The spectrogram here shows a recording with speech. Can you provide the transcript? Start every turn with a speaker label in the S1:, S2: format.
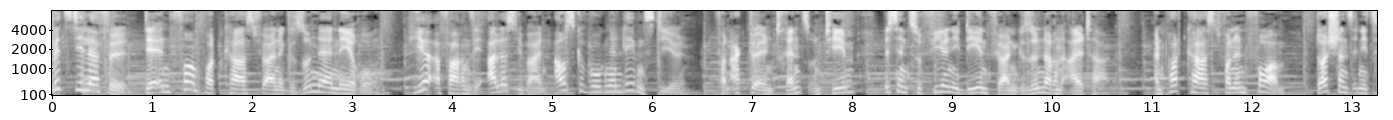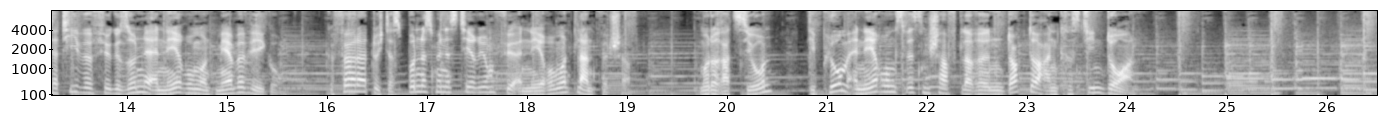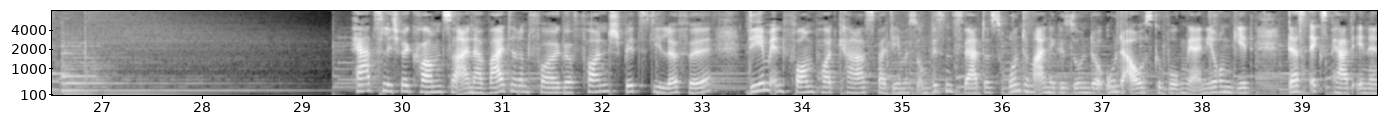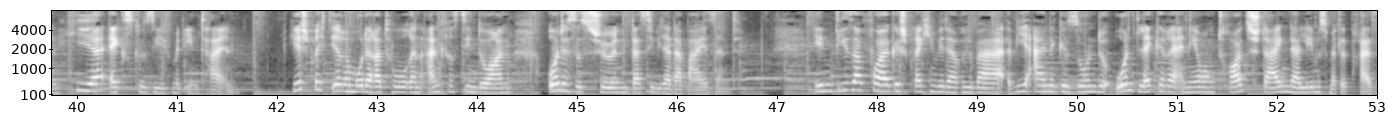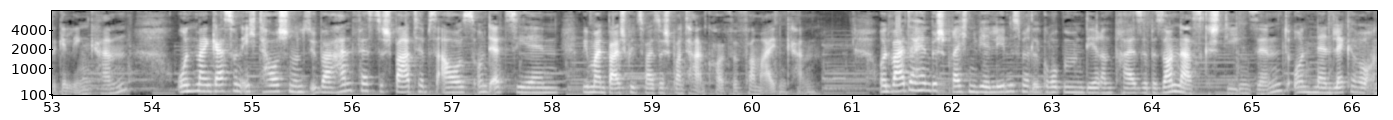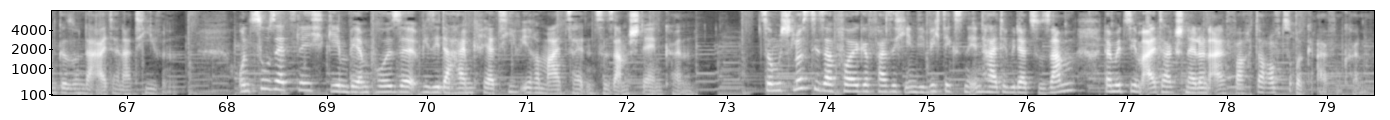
S1: Spitz die Löffel, der Inform-Podcast für eine gesunde Ernährung. Hier erfahren Sie alles über einen ausgewogenen Lebensstil. Von aktuellen Trends und Themen bis hin zu vielen Ideen für einen gesünderen Alltag. Ein Podcast von Inform, Deutschlands Initiative für gesunde Ernährung und mehr Bewegung. Gefördert durch das Bundesministerium für Ernährung und Landwirtschaft. Moderation Diplom-Ernährungswissenschaftlerin Dr. Ann-Christine Dorn.
S2: Herzlich willkommen zu einer weiteren Folge von Spitz die Löffel, dem Inform-Podcast, bei dem es um Wissenswertes rund um eine gesunde und ausgewogene Ernährung geht, das ExpertInnen hier exklusiv mit Ihnen teilen. Hier spricht Ihre Moderatorin Ann-Christine Dorn und es ist schön, dass Sie wieder dabei sind. In dieser Folge sprechen wir darüber, wie eine gesunde und leckere Ernährung trotz steigender Lebensmittelpreise gelingen kann. Und mein Gast und ich tauschen uns über handfeste Spartipps aus und erzählen, wie man beispielsweise Spontankäufe vermeiden kann. Und weiterhin besprechen wir Lebensmittelgruppen, deren Preise besonders gestiegen sind und nennen leckere und gesunde Alternativen. Und zusätzlich geben wir Impulse, wie Sie daheim kreativ Ihre Mahlzeiten zusammenstellen können. Zum Schluss dieser Folge fasse ich Ihnen die wichtigsten Inhalte wieder zusammen, damit Sie im Alltag schnell und einfach darauf zurückgreifen können.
